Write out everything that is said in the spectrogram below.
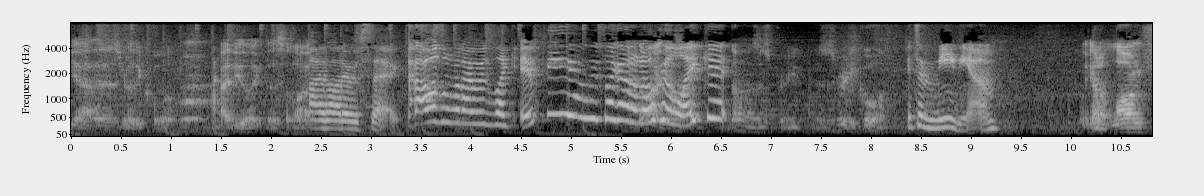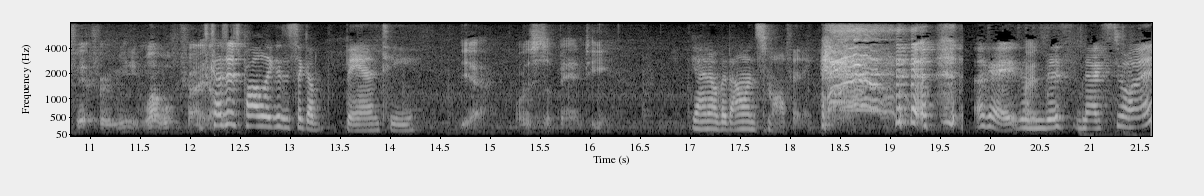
Yeah, that is really cool. I do like this a lot. I thought it was sick. That was the one I was like iffy. I was like, I don't know if you'll like it. No, this is pretty. This is pretty cool. It's a medium. Like a long fit for a medium. Well, we'll try it. It's because it's probably because it's like a band tee. Yeah. Well, this is a band tee. Yeah, I know, but that one's small fitting. okay, then I- this next one.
